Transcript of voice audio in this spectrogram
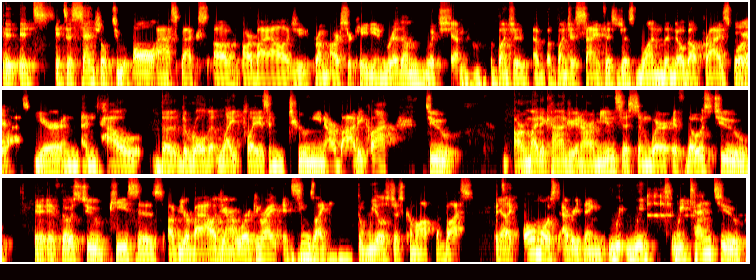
It, it's it's essential to all aspects of our biology, from our circadian rhythm, which Yeah. you know, a bunch of a, a bunch of scientists just won the Nobel Prize for Yeah. last year, and and how the the role that light plays in tuning our body clock to our mitochondria and our immune system. Where if those two if those two pieces of your biology aren't working right, it seems like the wheels just come off the bus. It's Yep. like almost everything we, we we tend to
